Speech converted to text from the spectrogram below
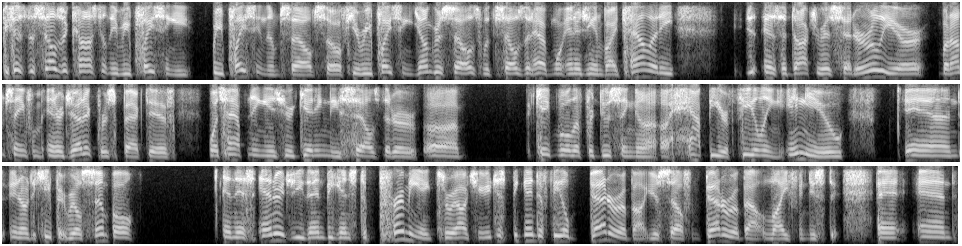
because the cells are constantly replacing replacing themselves. So if you're replacing younger cells with cells that have more energy and vitality, as the doctor has said earlier, but I'm saying from an energetic perspective, what's happening is you're getting these cells that are uh, capable of producing a, a happier feeling in you, and you know to keep it real simple and this energy then begins to permeate throughout you. You just begin to feel better about yourself and better about life, and you st- and, and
